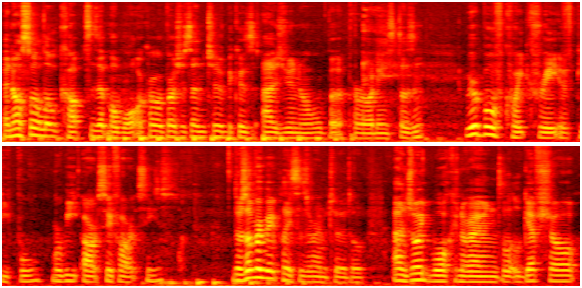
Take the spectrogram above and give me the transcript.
and also a little cup to dip my watercolor brushes into because, as you know, but our audience doesn't, we're both quite creative people. We're we artsy fartsies. There's other great places around too, though. I enjoyed walking around the little gift shop,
